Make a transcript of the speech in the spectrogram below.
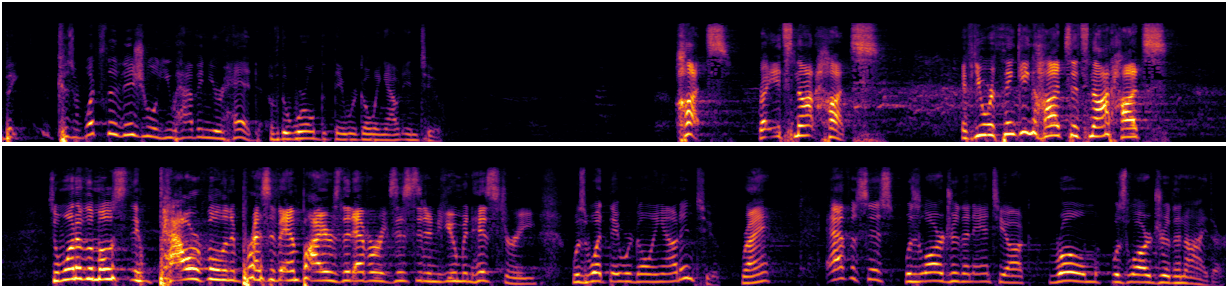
because what's the visual you have in your head of the world that they were going out into? Huts, right? It's not huts. If you were thinking huts, it's not huts. So, one of the most powerful and impressive empires that ever existed in human history was what they were going out into, right? Ephesus was larger than Antioch, Rome was larger than either.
